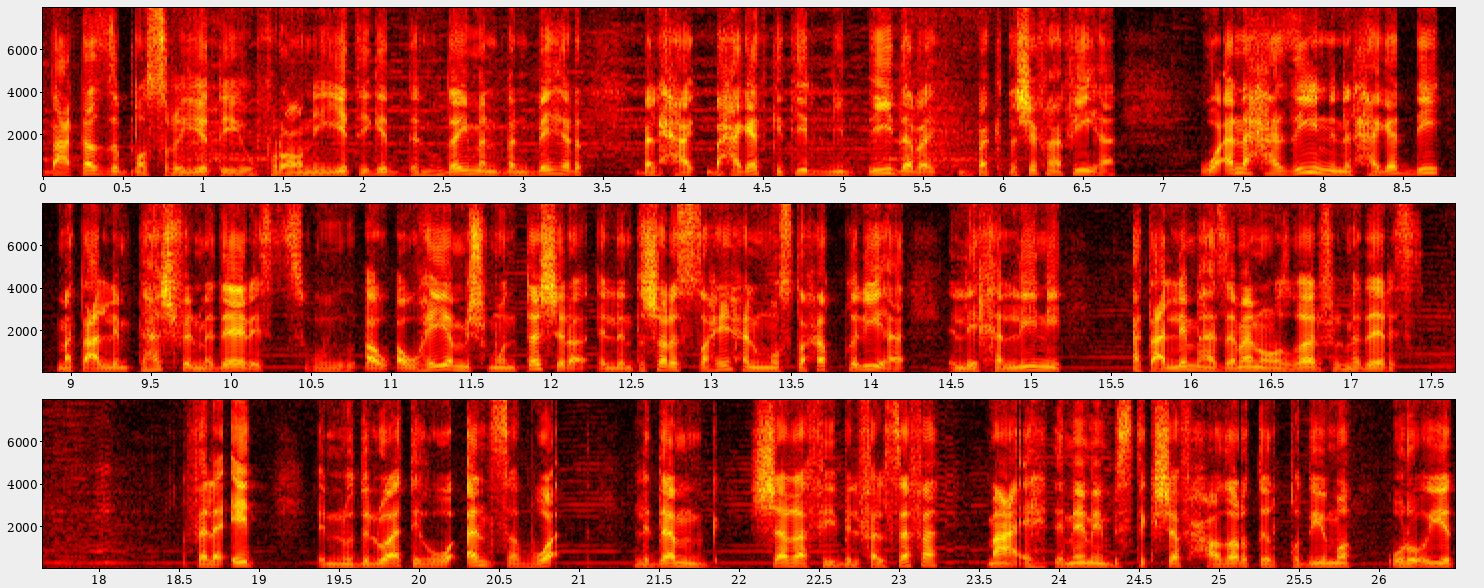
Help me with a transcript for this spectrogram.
بعتز بمصريتي وفرعونيتي جدا ودايما بنبهر. بحاجات كتير جديدة ب- بكتشفها فيها وأنا حزين إن الحاجات دي ما اتعلمتهاش في المدارس أو أو هي مش منتشرة الانتشار الصحيح المستحق ليها اللي يخليني أتعلمها زمان وأنا صغير في المدارس. فلقيت إنه دلوقتي هو أنسب وقت لدمج شغفي بالفلسفة مع اهتمامي باستكشاف حضارتي القديمة ورؤية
